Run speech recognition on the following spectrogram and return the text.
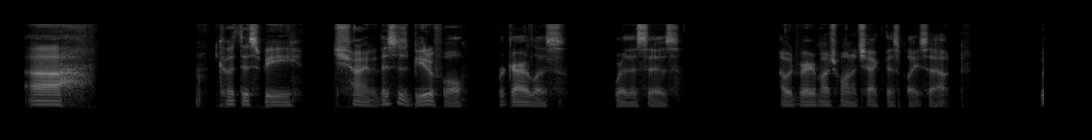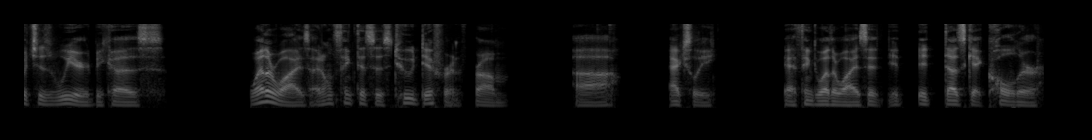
Uh, could this be China? This is beautiful, regardless where this is. I would very much want to check this place out. Which is weird because weather-wise, I don't think this is too different from uh actually yeah, I think weather-wise it, it it does get colder.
